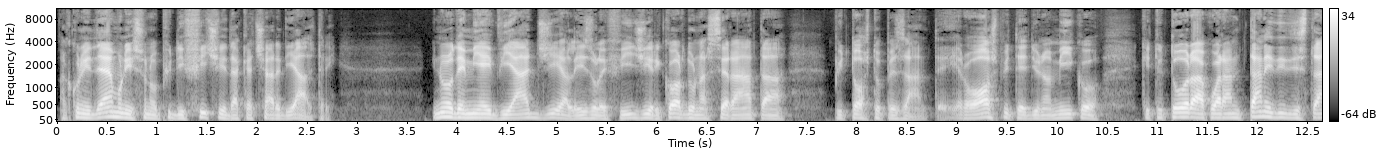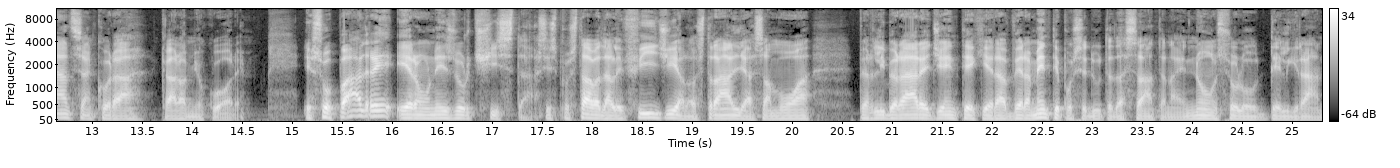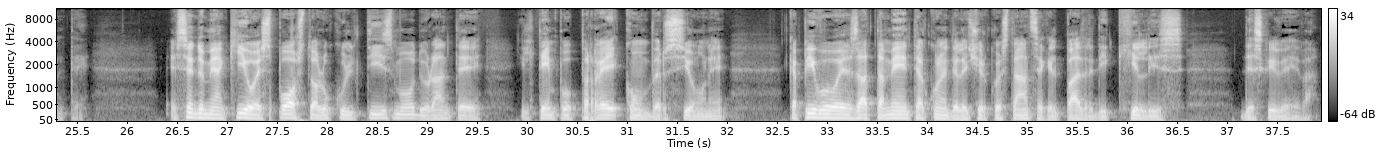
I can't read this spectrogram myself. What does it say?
Alcuni demoni sono più difficili da cacciare di altri. In uno dei miei viaggi alle isole Figi ricordo una serata piuttosto pesante. Ero ospite di un amico che tuttora a 40 anni di distanza ancora caro al mio cuore. E suo padre era un esorcista, si spostava dalle Figi all'Australia, a Samoa, per liberare gente che era veramente posseduta da Satana e non solo delirante. Essendomi anch'io esposto all'occultismo durante il tempo pre-conversione, capivo esattamente alcune delle circostanze che il padre di Killis descriveva.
